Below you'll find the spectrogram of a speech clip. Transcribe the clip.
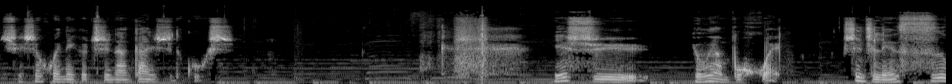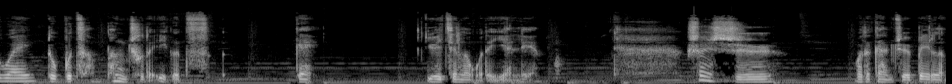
学生会那个直男干事的故事。也许永远不会，甚至连思维都不曾碰触的一个词 “gay”，跃进了我的眼帘。瞬时，我的感觉被冷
